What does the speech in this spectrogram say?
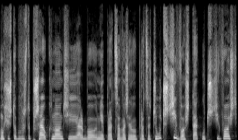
Musisz to po prostu przełknąć i albo nie pracować, albo pracować. Czy uczciwość, tak? Uczciwość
